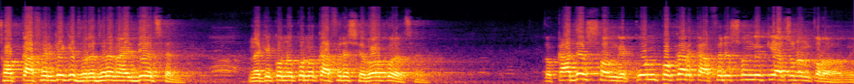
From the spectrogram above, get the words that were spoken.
সব কাফেরকে কি ধরে ধরে মাইট দিয়েছেন? নাকি কোনো কোনো কাফের সেবাও করেছেন? তো কাদের সঙ্গে, কোন প্রকার কাফের সঙ্গে কি আচরণ করা হবে?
